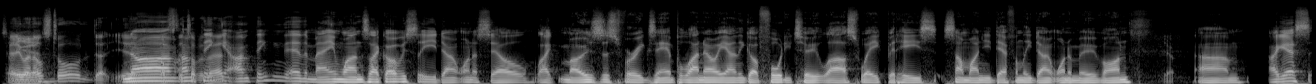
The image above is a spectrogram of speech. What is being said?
So, Anyone yeah. else, Tor? That- yeah, no, off I'm, the I'm top of the thinking. head? I'm thinking they're the main ones. Like, obviously, you don't want to sell like Moses, for example. I know he only got 42 last week, but he's someone you definitely don't want to move on. Yep. Um, I guess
